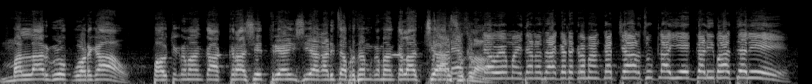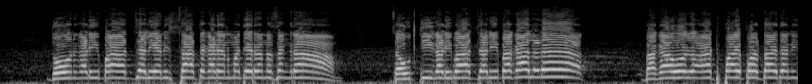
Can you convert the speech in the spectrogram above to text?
मल्हार ग्रुप वडगाव. पावती क्रमांक अकराशे त्र्याऐंशी. या गाडीचा प्रथम क्रमांकाला चार सुटला. मैदानाचा गट क्रमांक चार सुटला. एक गाडी बाद झाली. दोन गाडी बाद झाली आणि सात गाड्यांमध्ये रणसंग्राम. चौथी गाडी बाद झाली. बघा लढत. बघा व आठ पाय पळतायत आणि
